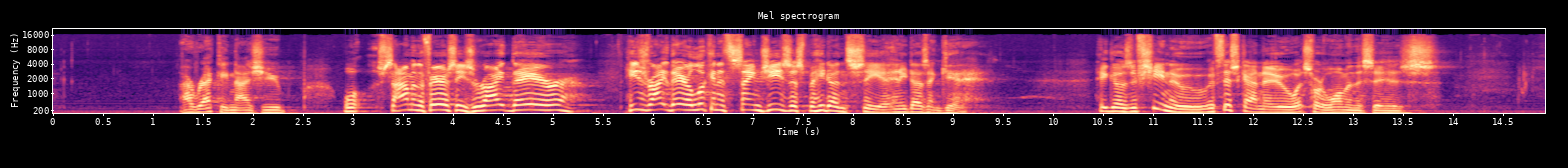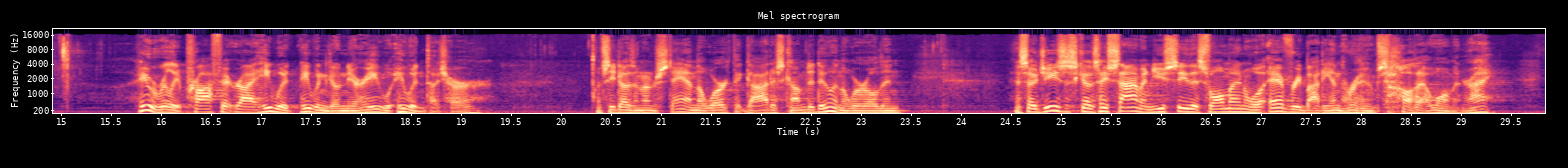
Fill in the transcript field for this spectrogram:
I recognize you. Well, Simon the Pharisee's right there. He's right there looking at the same Jesus, but he doesn't see it and he doesn't get it. He goes, If she knew, if this guy knew what sort of woman this is, he were really a prophet, right? He, would, he wouldn't go near her, he, he wouldn't touch her. If he doesn't understand the work that God has come to do in the world. And, and so Jesus goes, Hey, Simon, you see this woman? Well, everybody in the room saw that woman, right?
